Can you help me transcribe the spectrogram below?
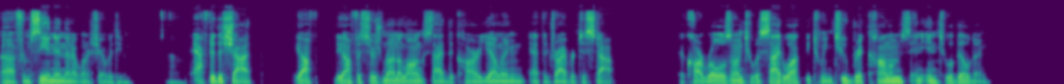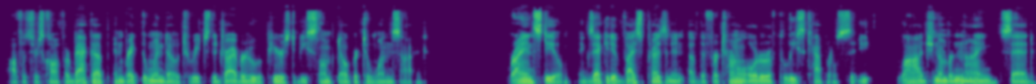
uh, from CNN that I want to share with you. Uh, after the shot, the, off- the officers run alongside the car, yelling at the driver to stop. The car rolls onto a sidewalk between two brick columns and into a building. Officers call for backup and break the window to reach the driver who appears to be slumped over to one side. Brian Steele, Executive Vice President of the Fraternal Order of Police Capital City Lodge number nine, said,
